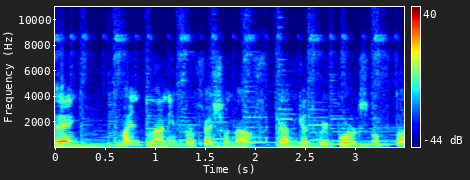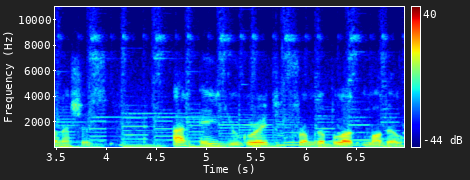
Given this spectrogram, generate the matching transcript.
Then, mine planning professionals can get reports of tonnages and AU grade from the block model.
